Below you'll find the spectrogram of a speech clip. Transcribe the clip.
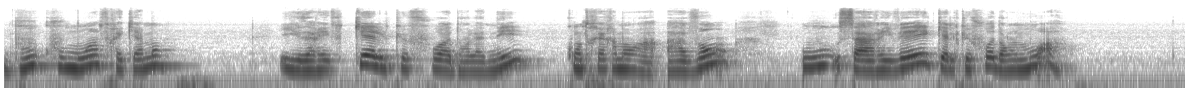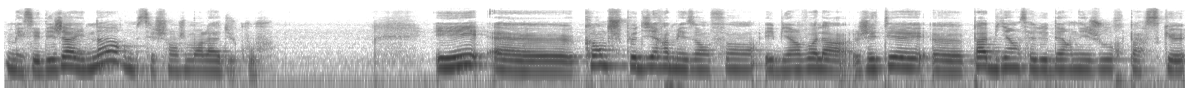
beaucoup moins fréquemment. Ils arrivent quelques fois dans l'année, contrairement à avant, où ça arrivait quelques fois dans le mois. Mais c'est déjà énorme ces changements-là du coup. Et euh, quand je peux dire à mes enfants, eh bien voilà, j'étais euh, pas bien ces deux derniers jours parce que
